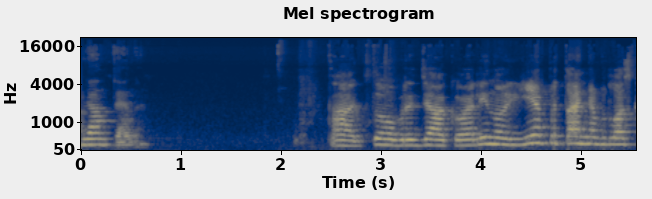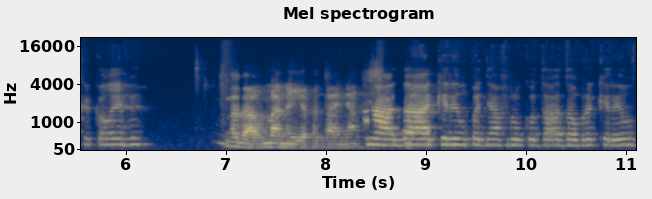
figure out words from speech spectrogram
для антени. Так, добре, дякую. Аліно, є питання, будь ласка, колеги? Да, да, в мене є питання. А, да, Кирил підняв руку. Да, добре, Кирил.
